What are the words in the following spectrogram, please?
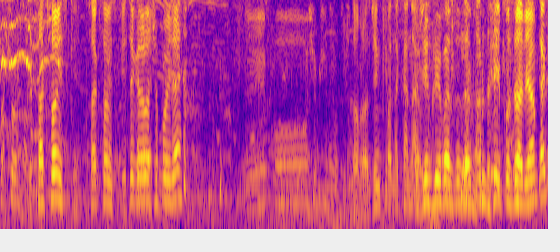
saksońskie. Saksońskie, saksońskie. Te garbacze po ile? Po 80 zł. Dobra, dzięki. Pana kanału. Dziękuję bardzo za oglądanie, pozdrawiam. Tak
